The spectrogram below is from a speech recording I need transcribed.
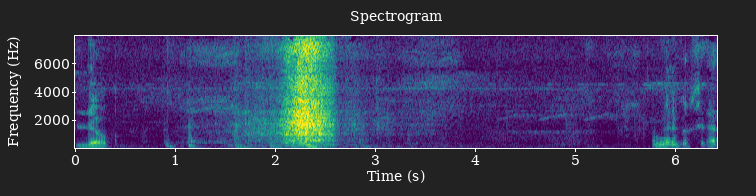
No. I'm gonna go sit down.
